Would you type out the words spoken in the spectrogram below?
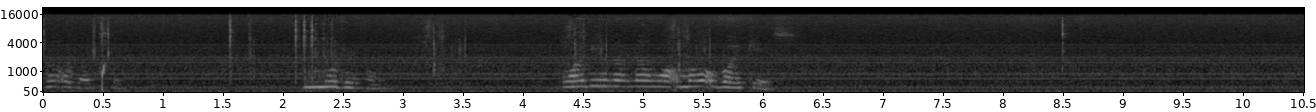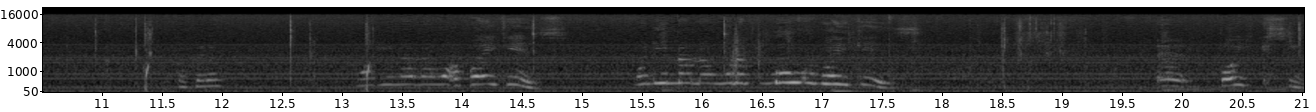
Motorbike seat. Motorbike. Why do you not know what a motorbike is? Okay. Why do you not know what a bike is? Why do you not know what a motorbike is? Uh, bike seat.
